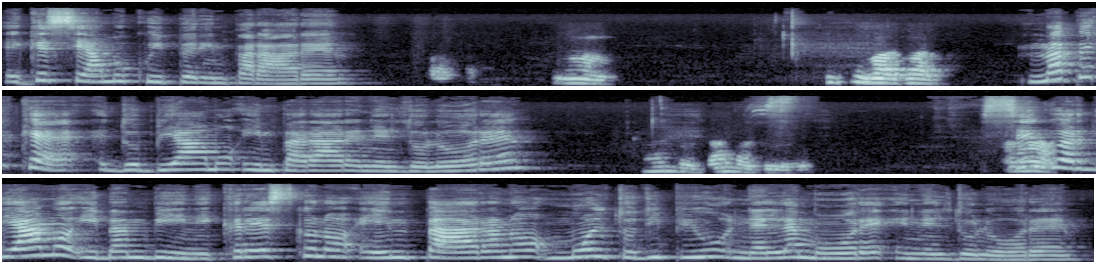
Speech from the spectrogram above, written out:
e che siamo qui per imparare. Mm. Vai, vai. Ma perché dobbiamo imparare nel dolore? Dio. Se Ah. guardiamo i bambini crescono e imparano molto di più nell'amore e nel dolore.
